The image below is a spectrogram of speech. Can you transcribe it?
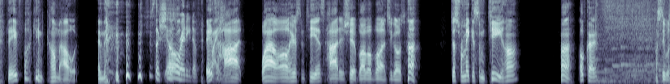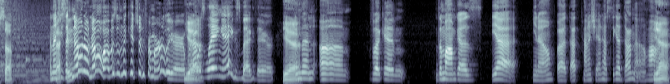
They fucking come out, and she's like, she was ready to it's hot. Wow. Oh, here's some tea. It's hot as shit. Blah blah blah." And she goes, "Huh? Just for making some tea, huh? Huh? Okay. I'll see what's up." And then That's she's like, it? "No, no, no! I was in the kitchen from earlier when Yeah. I was laying eggs back there." Yeah. And then, um, fucking, the mom goes, "Yeah, you know, but that kind of shit has to get done though, huh?" Yeah,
